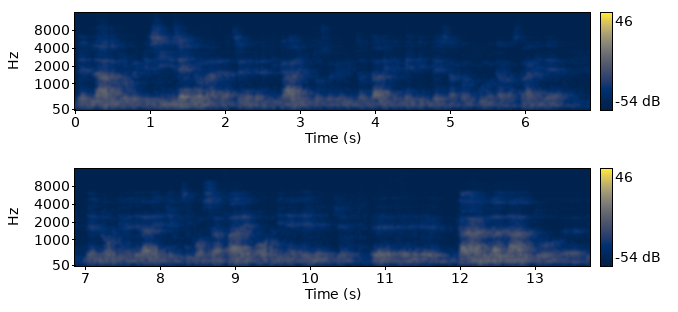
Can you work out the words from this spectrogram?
dell'altro, perché si disegna una relazione verticale piuttosto che orizzontale che mette in testa a qualcuno che ha una strana idea dell'ordine della legge che si possa fare ordine e legge eh, eh calando dall'alto eh,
